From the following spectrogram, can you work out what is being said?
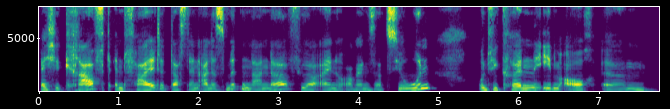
welche Kraft entfaltet das denn alles miteinander für eine Organisation und wie können eben auch ähm,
